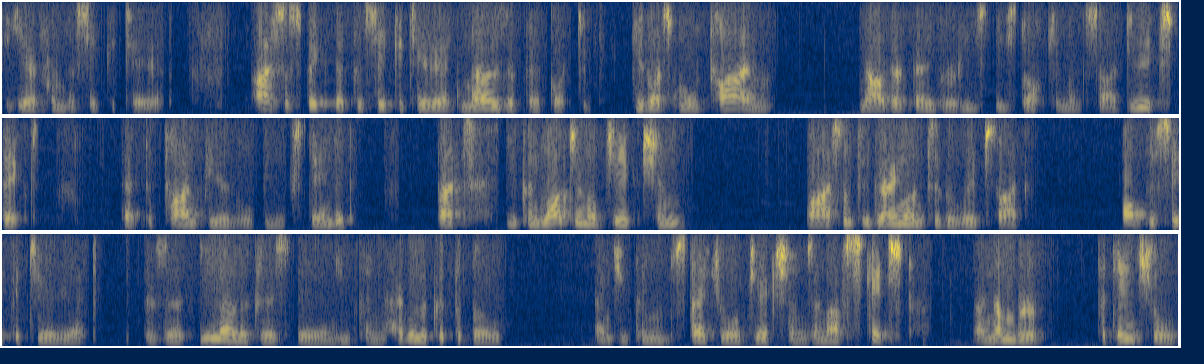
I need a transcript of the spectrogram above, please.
to hear from the Secretariat, I suspect that the Secretariat knows that they've got to give us more time now that they've released these documents. So I do expect that the time period will be extended. But you can lodge an objection by simply going onto the website of the Secretariat. There's an email address there, and you can have a look at the bill and you can state your objections. And I've sketched a number of potential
